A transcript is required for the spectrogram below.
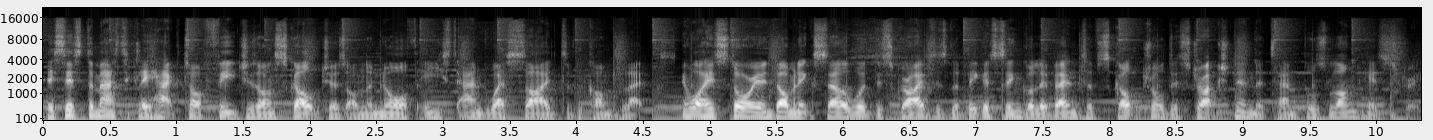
They systematically hacked off features on sculptures on the north, east, and west sides of the complex, in what historian Dominic Selwood describes as the biggest single event of sculptural destruction in the temple's long history.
